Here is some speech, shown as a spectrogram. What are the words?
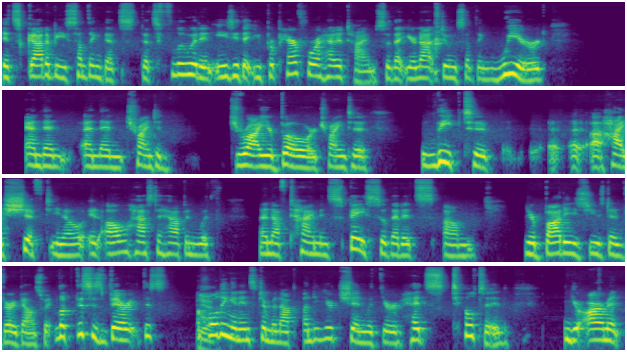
It's got to be something that's that's fluid and easy that you prepare for ahead of time, so that you're not doing something weird, and then and then trying to dry your bow or trying to leap to a- a high shift. You know, it all has to happen with enough time and space so that it's um, your is used in a very balanced way. Look, this is very this Yeah. holding an instrument up under your chin with your head tilted, your arm at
